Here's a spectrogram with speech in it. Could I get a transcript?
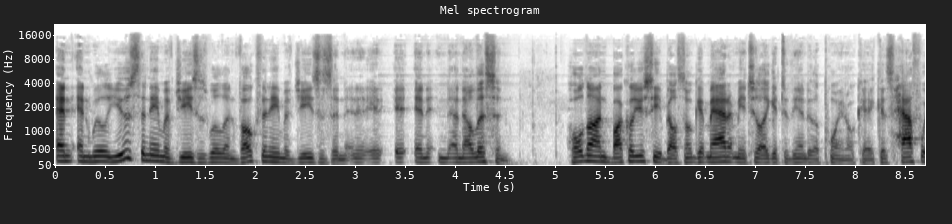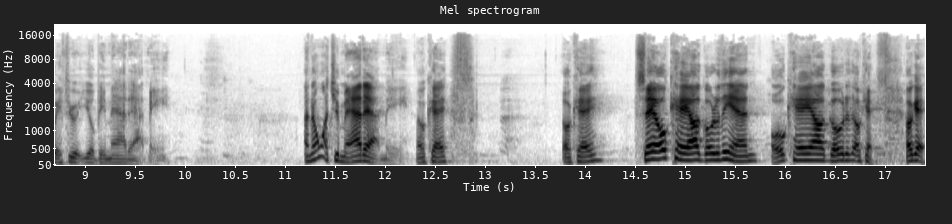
and, and we'll use the name of Jesus, we'll invoke the name of Jesus. And, and, and, and now listen, hold on, buckle your seatbelts. Don't get mad at me until I get to the end of the point, okay? Because halfway through it, you'll be mad at me. I don't want you mad at me, okay? Okay? Say, okay, I'll go to the end. Okay, I'll go to the, okay. Okay,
